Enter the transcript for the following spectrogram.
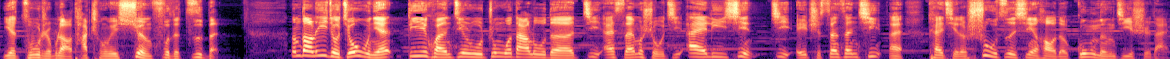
也阻止不了它成为炫富的资本。那么到了一九九五年，第一款进入中国大陆的 GSM 手机爱立信 GH 三三七，哎，开启了数字信号的功能机时代。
